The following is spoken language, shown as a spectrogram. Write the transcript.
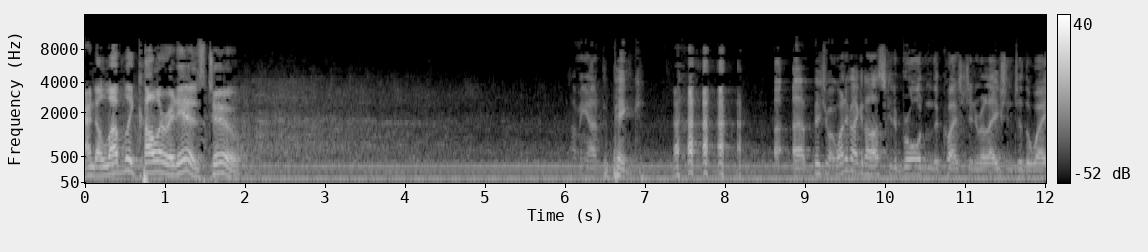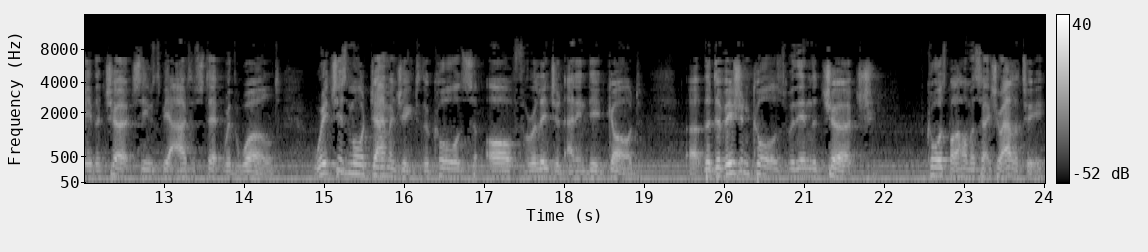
And a lovely color it is too. Coming out for pink. uh, uh, Bishop, I wonder if I could ask you to broaden the question in relation to the way the church seems to be out of step with the world. Which is more damaging to the cause of religion and indeed God? Uh, the division caused within the church, caused by homosexuality,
